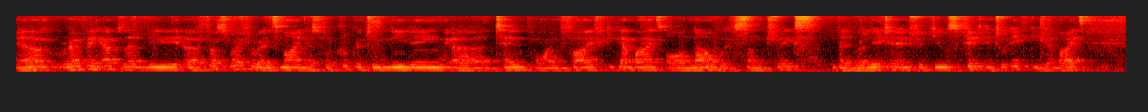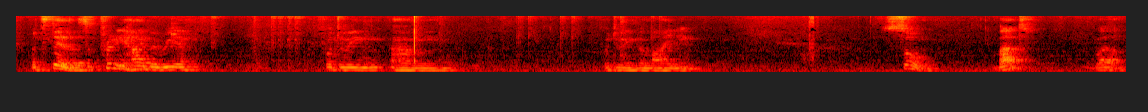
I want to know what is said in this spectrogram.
Yeah, ramping up that the uh, first reference mine is for Cuckatoo needing uh, 10.5 gigabytes, or now with some tricks that were later introduced fit into 8 gigabytes. But still, it's a pretty high barrier for doing um, for doing the mining. So, but well,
